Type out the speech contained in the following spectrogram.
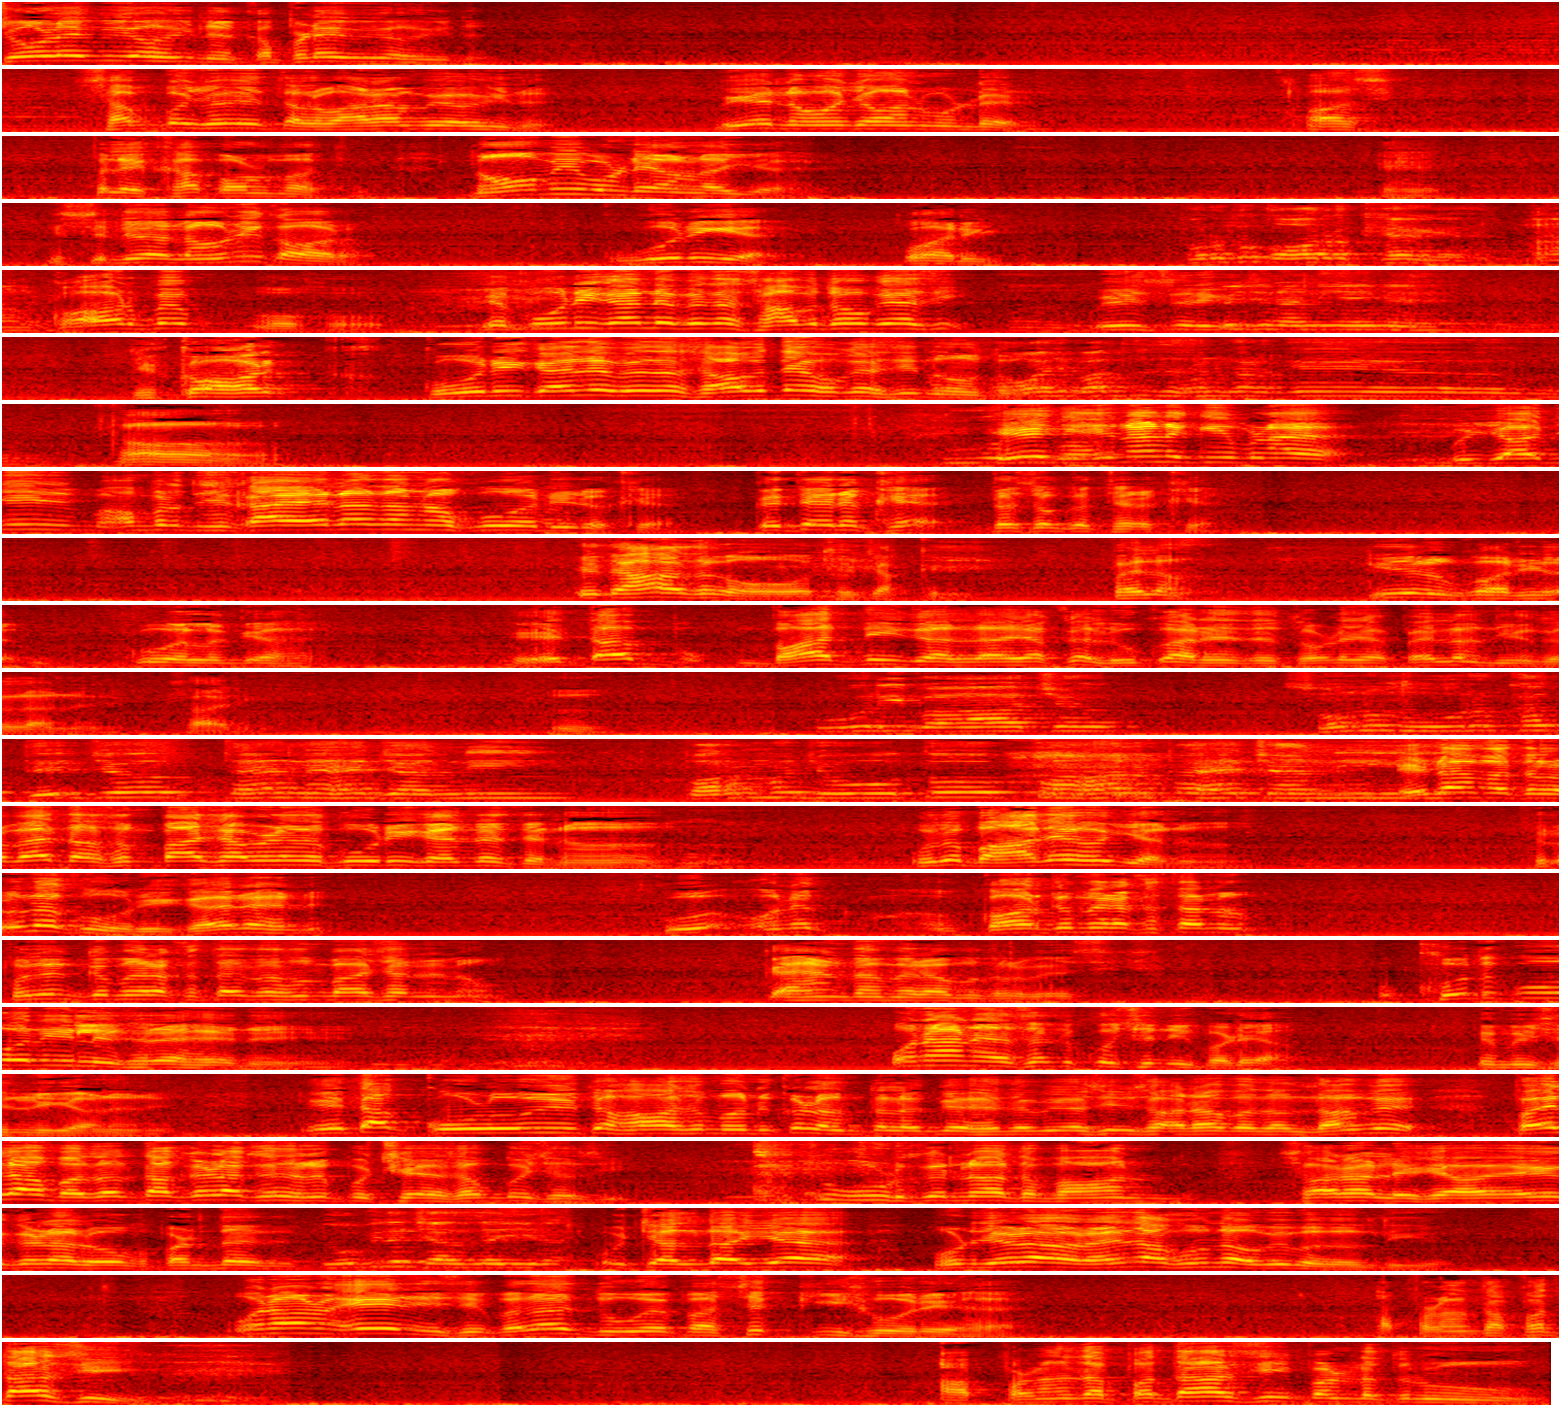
ਚੋਲੇ ਵੀ ਉਹੀ ਨੇ ਕੱਪੜੇ ਵੀ ਉਹੀ ਨੇ। ਸਭ ਕੁਝ ਉਹੀ ਤਲਵਾਰਾਂ ਵੀ ਉਹੀ ਨੇ। ਵੀ ਇਹ ਨੌਜਵਾਨ ਮੁੰਡੇ ਨੇ। ਆਸ ਭਲੇਖਾ ਪਾਉਣ ਵਾਸਤੇ। ਨੌ ਵੀ ਮੁੰਡਿਆਂ ਲਈ ਹੈ ਇਹ। ਇਸ ਲਈ ਨੌ ਨਹੀਂ ਕੌਰ। ਕੁਰੀ ਹੈ ਕੁਆਰੀ। ਪਰ ਉਹ ਕੌਰ ਰੱਖਿਆ ਗਿਆ ਹੈ ਕੌਰ ਪੇ ਓਹੋ। ਕੁਰੀ ਕਹਿੰਦੇ ਫਿਰ ਤਾਂ ਸਾਬਤ ਹੋ ਗਿਆ ਸੀ ਵੀ ਇਸ ਵੀ ਤਰੀਕੇ ਜਨਾਨੀਆਂ ਹੀ ਨੇ ਜੇ ਕੌਰ ਕੋਰੀ ਕਹਿੰਦੇ ਫਿਰ ਤਾਂ ਸਾਬਤੇ ਹੋ ਗਿਆ ਸੀ ਨੌ ਤੋਂ। ਫੌਜ ਵੱਧ ਦਸਨ ਕਰਕੇ ਹਾਂ। ਕੂਰ ਇਹ ਇਹਨਾਂ ਨੇ ਕੀ ਬਣਾਇਆ? ਵੀ ਜੱਜ ਅੰਮ੍ਰਿਤ ਛਕਾਇਆ ਇਹਨਾਂ ਦਾ ਨਕੂਆ ਨਹੀਂ ਰੱਖਿਆ। ਕਿੱਥੇ ਰੱਖਿਆ? ਦੱਸੋ ਕਿੱਥੇ ਰੱਖਿਆ? ਇਤਿਹਾਸ ਲਗਾਓ ਉੱਥੇ ਚੱਕ ਪਹਿਲਾਂ ਕਿਹਦੇ ਨੂੰ ਕੁਆਰੀ ਕੋਆ ਲੱਗਿਆ ਹੈ? ਇਹ ਤਾਂ ਬਾਅਦ ਦੀ ਗੱਲ ਆ ਜਾਂ ਘੱਲੂ ਘਾਰੇ ਤੇ ਥੋੜਾ ਜਿਹਾ ਪਹਿਲਾਂ ਦੀਆਂ ਗੱਲਾਂ ਨੇ ਸਾਰੀ। ਪੂਰੀ ਬਾਚ ਸੁਨ ਮੂਰਖ ਦਿਜ ਤੈ ਨਹਿ ਜਾਨੀ ਪਰਮ ਜੋਤ ਪਾਹਨ ਪਹਿਚਾਨੀ। ਇਹਦਾ ਮਤਲਬ ਹੈ ਦਸਮ ਪਾਸ਼ਾ ਵੇਲੇ ਤਾਂ ਕੂਰੀ ਕਹਿੰਦੇ ਤੇ ਨਾ। ਉਹ ਤਾਂ ਬਾਅਦ ਹੀ ਹੋਈ ਆ ਨਾ। ਫਿਰ ਉਹਦਾ ਕੂਰੀ ਕਹਿ ਰਹੇ ਨੇ। ਕੂ- ਉਹਨੇ ਕੌਰ ਕਿਵੇਂ ਰੱਖਤਾ ਨਾ? ਫੁਲਿੰਗ ਕਿਵੇਂ ਰੱਖਤਾ ਦਸਮ ਪਾਸ਼ਾ ਨੇ ਨਾ? ਕਹਿਣ ਦਾ ਮੇਰਾ ਮਤਲਬ ਇਹ ਸੀ। ਖੁਦ ਕੂਰੀ ਲਿਖ ਰਹੇ ਨੇ। ਉਹਨਾਂ ਨੇ ਅਸਲ ਕੁਝ ਨਹੀਂ ਪੜਿਆ ਇਹ ਮਿਸ਼ਨਰੀ ਵਾਲਿਆਂ ਨੇ। ਇਹ ਤਾਂ ਕੋਲੋਂ ਹੀ ਇਤਿਹਾਸ ਮਨ ਘੜੰਤ ਲੱਗੇ ਹੋਏ ਤੇ ਵੀ ਅਸੀਂ ਸਾਰਾ ਬਦਲ ਦਾਂਗੇ। ਪਹਿਲਾਂ ਬਦਲਤਾ ਕਿਹੜਾ ਕਿਸੇ ਨੇ ਪੁੱਛਿਆ ਸਭ ਕੁਝ ਅਸੀਂ। ਝੂਠ ਕਿੰਨਾ ਤੂਫਾਨ ਸਾਰਾ ਲਿਖਿਆ ਹੋਇਆ ਇਹ ਕਿਹੜਾ ਲੋਕ ਪੜ੍ਹਦੇ ਨੇ? ਉਹ ਵੀ ਤਾਂ ਚੱਲਦਾ ਹੀ ਆ। ਉਹ ਚੱਲਦਾ ਹੀ ਆ। ਹੁਣ ਜਿਹੜਾ ਰਹਿੰਦਾ ਖੁੰਦਾ ਉਹ ਵੀ ਬਦਲਦੀ ਹੈ ਉਹਨਾਂ ਨੂੰ ਇਹ ਨਹੀਂ ਸੀ ਪਤਾ ਦੂਏ ਪਾਸੇ ਕੀ ਹੋ ਰਿਹਾ ਹੈ। ਆਪਣਾ ਤਾਂ ਪਤਾ ਸੀ। ਆਪਣਾ ਤਾਂ ਪਤਾ ਸੀ ਪੰਡਤ ਨੂੰ।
